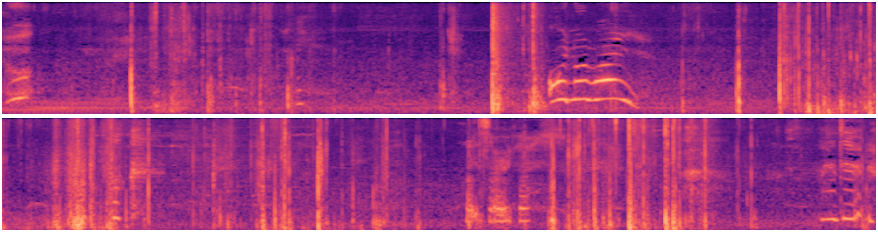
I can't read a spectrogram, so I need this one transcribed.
oh no way! Look. Wait, sorry guys. I did it.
